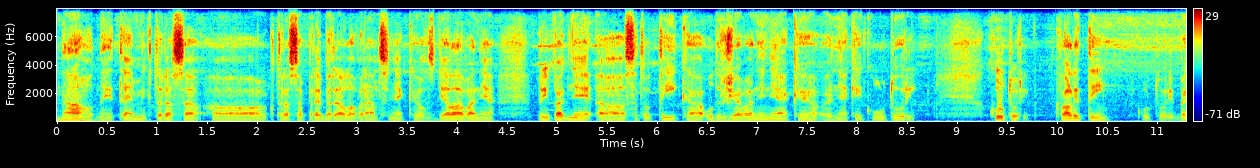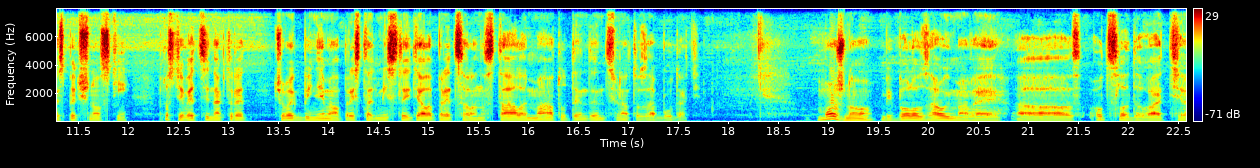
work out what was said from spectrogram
náhodnej témy, ktorá sa, ktorá sa preberala v rámci nejakého vzdelávania, prípadne sa to týka udržiavania nejakého, nejakej kultúry. Kultúry kvality, kultúry bezpečnosti, proste veci, na ktoré človek by nemal prestať myslieť, ale predsa len stále má tú tendenciu na to zabúdať. Možno by bolo zaujímavé uh, odsledovať uh,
